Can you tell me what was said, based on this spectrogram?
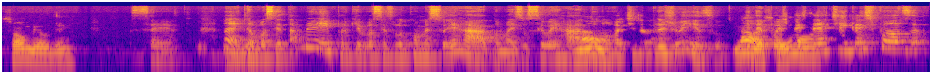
Só o meu daí. Certo. Não, então você tá bem, porque você falou que começou errado, mas o seu errado não, não vai te dar prejuízo. Não, e depois fez não. certinho com a esposa.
